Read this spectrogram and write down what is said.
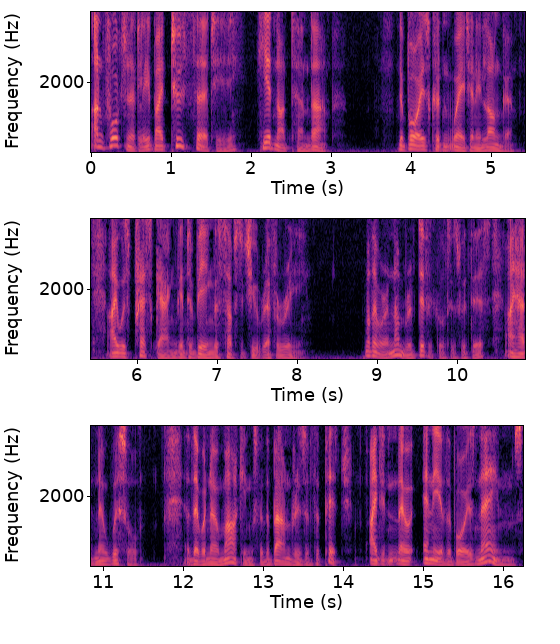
Unfortunately, by 2.30, he had not turned up. The boys couldn't wait any longer. I was press-ganged into being the substitute referee. Well, there were a number of difficulties with this. I had no whistle. There were no markings for the boundaries of the pitch. I didn't know any of the boys' names.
